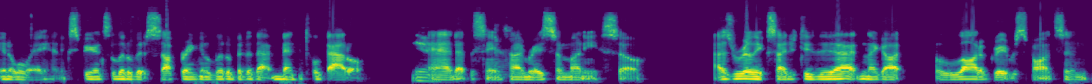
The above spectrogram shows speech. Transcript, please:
in a way and experience a little bit of suffering and a little bit of that mental battle yeah. and at the same time raise some money. So I was really excited to do that, and I got a lot of great response and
